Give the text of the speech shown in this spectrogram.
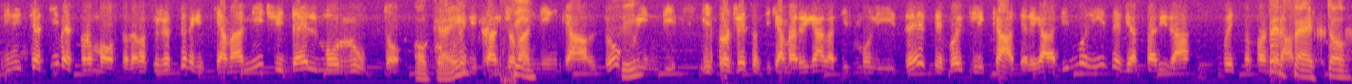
l'iniziativa è promossa dall'associazione che si chiama Amici del Morrutto, Ok. comune di San Sì. Giovanni in Caldo, Sì. quindi il progetto si chiama Regalati il Molise, se voi cliccate Regalati il Molise vi apparirà questo fantastico. Perfetto.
